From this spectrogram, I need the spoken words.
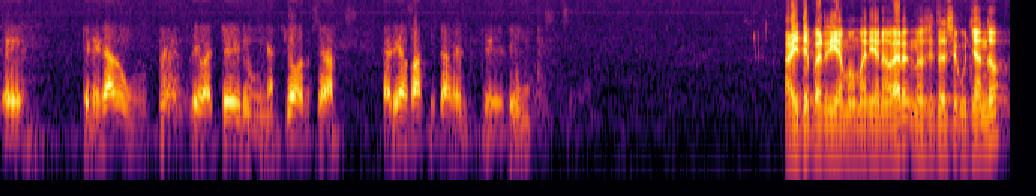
eh, generado un plan de de iluminación, o sea, tareas básicas de un Ahí te perdíamos, Mariano. A ver, ¿nos estás escuchando?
